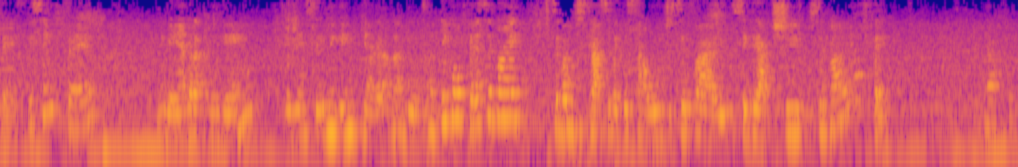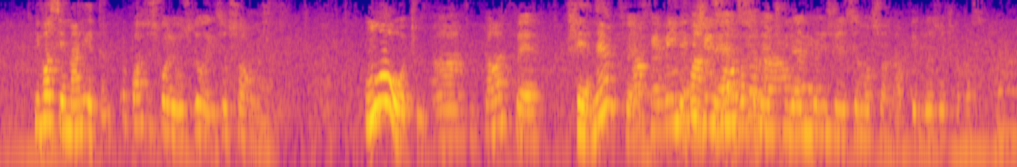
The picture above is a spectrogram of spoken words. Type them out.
fé. E sem fé, ninguém agrada ninguém. Eu vencer ninguém que agrada a Deus. Porque com fé você vai, você vai buscar, você vai ter saúde, você vai ser criativo, você vai, a fé. É. E você, Marita? Eu posso escolher os dois ou só um? Um ou outro? Ah, então a fé. Fé, né? Fé. A fé vem inteligência fé você vai emocional, adquirir a né? inteligência emocional, porque Deus vai te capacitar.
